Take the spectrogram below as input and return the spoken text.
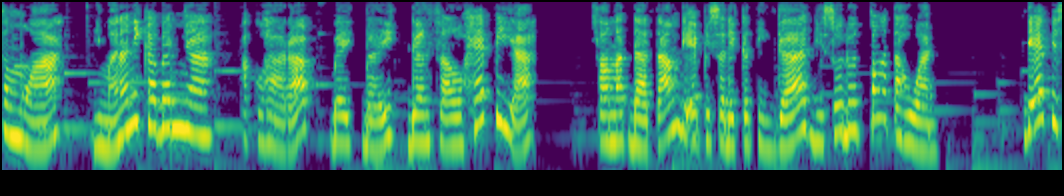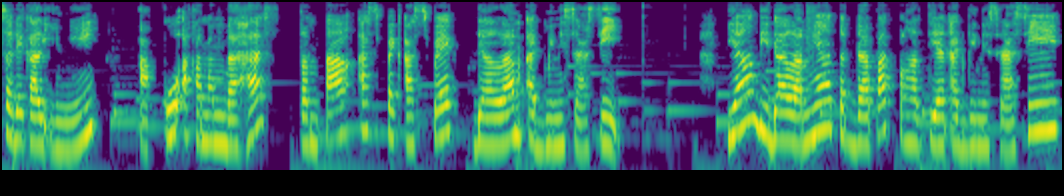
semua, gimana nih kabarnya? Aku harap baik-baik dan selalu happy ya. Selamat datang di episode ketiga di Sudut Pengetahuan. Di episode kali ini, aku akan membahas tentang aspek-aspek dalam administrasi. Yang di dalamnya terdapat pengertian administrasi,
